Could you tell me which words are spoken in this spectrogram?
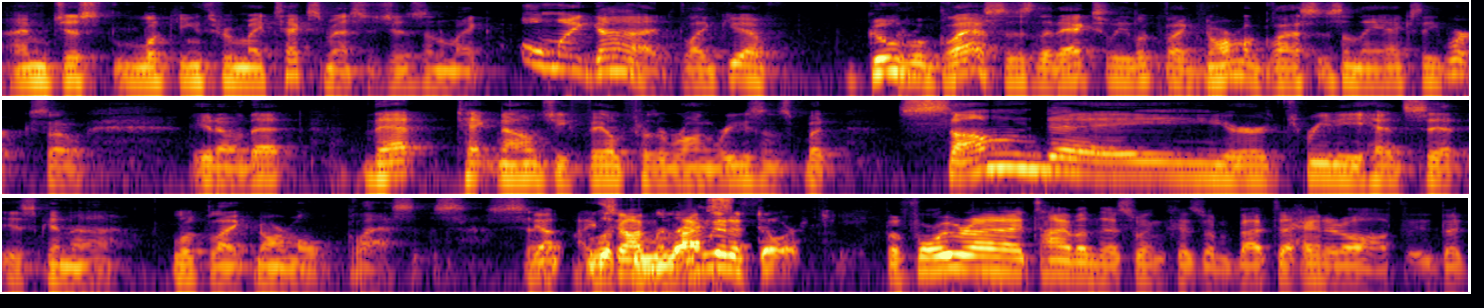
"I'm just looking through my text messages," and I'm like, "Oh my god!" Like you have Google glasses that actually look like normal glasses, and they actually work. So, you know that that technology failed for the wrong reasons, but someday your 3D headset is gonna look like normal glasses. So, yeah, so I'm, I'm gonna. Before we run out of time on this one, because I'm about to hand it off, but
